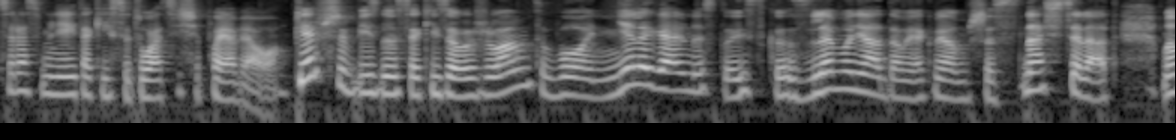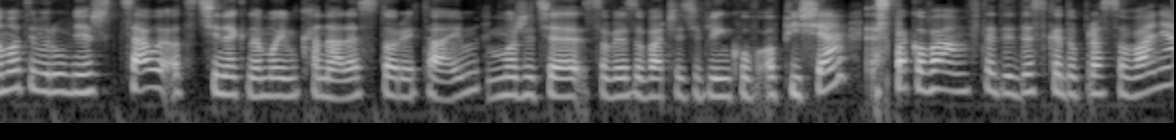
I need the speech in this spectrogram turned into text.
coraz mniej takich sytuacji się pojawiało. Pierwszy biznes, jaki założyłam, to było nielegalne stoisko z lemoniadą, jak miałam 16 lat. Mam o tym również cały odcinek na moim kanale Storytime. Możecie sobie zobaczyć w linku w opisie. Spakowałam wtedy do prasowania,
